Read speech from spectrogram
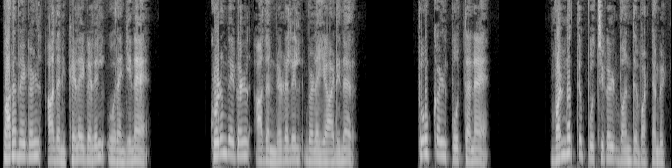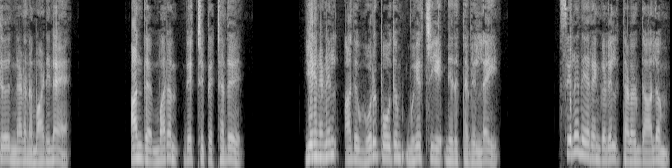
பறவைகள் அதன் கிளைகளில் உறங்கின. குழந்தைகள் அதன் நிழலில் விளையாடினர். பூக்கள் பூத்தன. வண்ணத்துப் பூச்சிகள் வந்து வட்டமிட்டு நடனமாடின. அந்த மரம் வெற்றி பெற்றது. ஏனெனில் அது ஒருபோதும் முயற்சியை நிறுத்தவில்லை. சில நேரங்களில் தளர்ந்தாலும்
